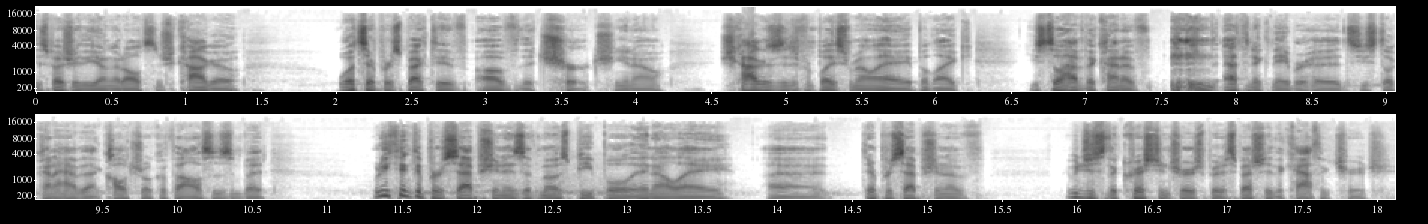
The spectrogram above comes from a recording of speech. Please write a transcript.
especially the young adults in Chicago. What's their perspective of the church? You know, Chicago's a different place from LA, but like you still have the kind of ethnic neighborhoods. You still kind of have that cultural Catholicism. But what do you think the perception is of most people in LA? Uh, their perception of maybe just the Christian church, but especially the Catholic Church.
